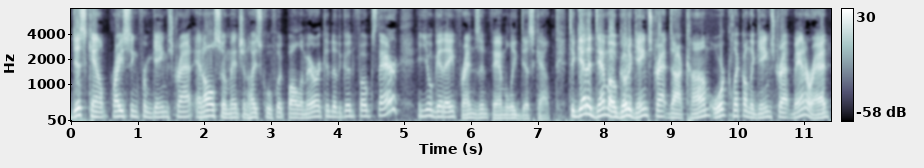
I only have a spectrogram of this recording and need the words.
discount pricing from GameStrat and also mention High School Football America to the good folks there, and you'll get a friends and family discount. To get a demo, go to GameStrat.com or click on the GameStrat banner ad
